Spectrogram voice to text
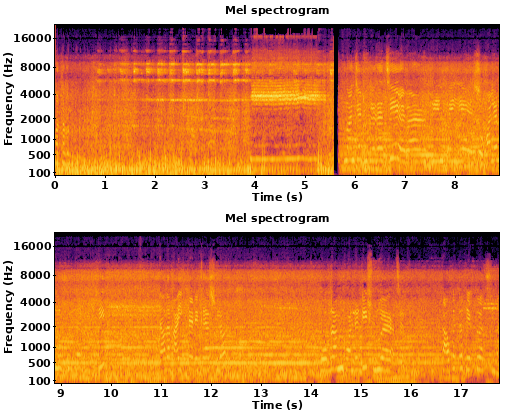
কথা বলব ঢুকে গেছি এবার গ্রিন ইয়ে হলের মুখে ঢুকছি দাদা বাইকটা রেখে আসলো প্রোগ্রাম অলরেডি শুরু হয়ে গেছে। কাউকে তো দেখতে পাচ্ছি না।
